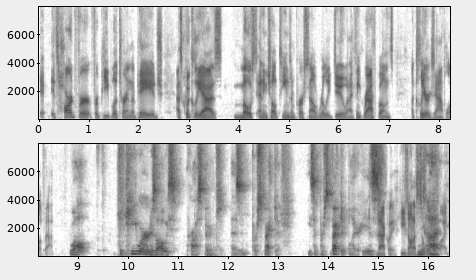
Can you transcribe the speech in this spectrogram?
it, it's hard for for people to turn the page as quickly as most NHL teams and personnel really do. And I think Rathbone's a clear example of that. Well, the key word is always prospect, as in perspective. He's a perspective player. He is Exactly. He's not a He's not- solidified.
